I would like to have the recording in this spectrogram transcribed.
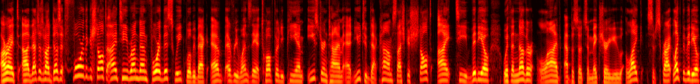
all right, uh, that just about does it for the Gestalt IT rundown for this week. We'll be back ev- every Wednesday at 12:30 p.m. Eastern Time at YouTube.com/slash Gestalt IT video with another live episode. So make sure you like, subscribe, like the video,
